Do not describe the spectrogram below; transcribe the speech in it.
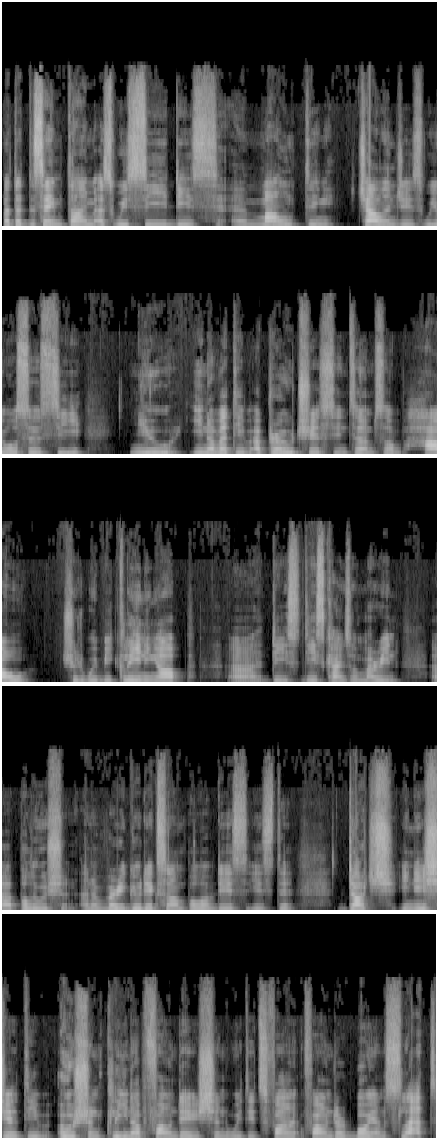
But at the same time as we see these uh, mounting challenges, we also see new innovative approaches in terms of how should we be cleaning up uh, these, these kinds of marine uh, pollution. And a very good example of this is the Dutch initiative Ocean Cleanup Foundation with its founder Boyan Slat,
